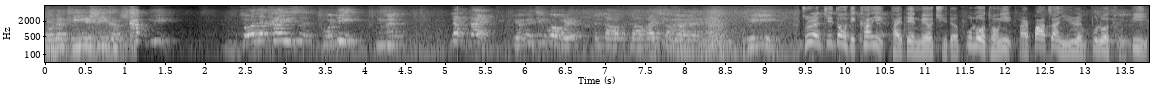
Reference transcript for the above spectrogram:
我的提议是一个抗议，所谓的抗议是土地你们乱盖，有没有经过我们老老百姓的提议？族人激动地抗议台电没有取得部落同意而霸占渔人部落土地。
